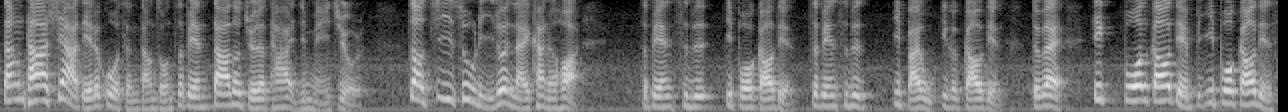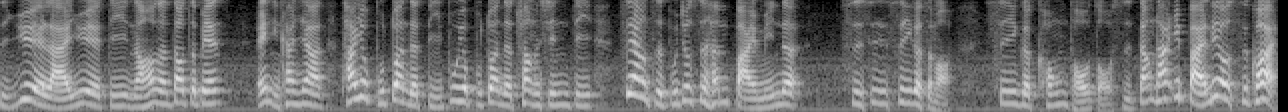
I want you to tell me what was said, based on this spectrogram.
当它下跌的过程当中，这边大家都觉得它已经没救了。照技术理论来看的话，这边是不是一波高点？这边是不是一百五一个高点？对不对？一波高点比一波高点是越来越低，然后呢，到这边，哎，你看一下，它又不断的底部又不断的创新低，这样子不就是很摆明的，是是是一个什么？是一个空头走势。当它一百六十块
